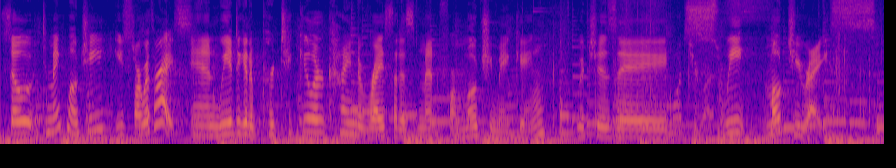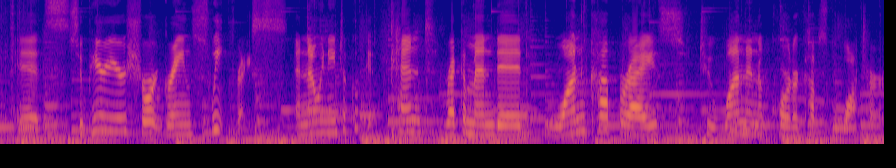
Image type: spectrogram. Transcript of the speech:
So to make mochi, you start with rice. And we had to get a particular kind of rice that is meant for mochi making, which is a sweet mochi rice. It's superior short grain sweet rice. And now we need to cook it. Kent recommended one cup rice to one and a quarter cups water.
